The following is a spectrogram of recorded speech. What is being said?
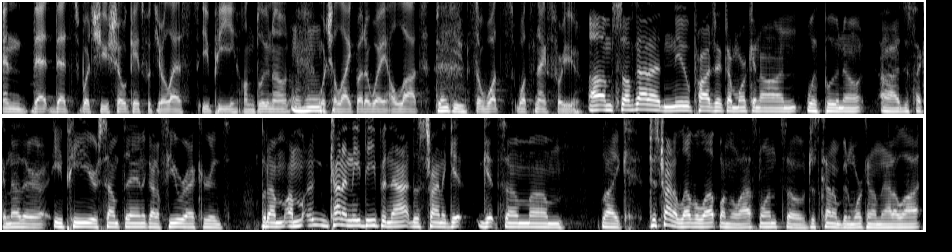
and that that's what you showcase with your last EP on Blue Note, which I like by the way a lot. Thank you. So what's what's next for you? Um, so I've got a new project I'm working on with Blue Note, uh, just like another EP or something. I got a few records, but I'm I'm kind of knee deep in that, just trying to get get some um, like just trying to level up on the last one. So just kind of been working on that a lot.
